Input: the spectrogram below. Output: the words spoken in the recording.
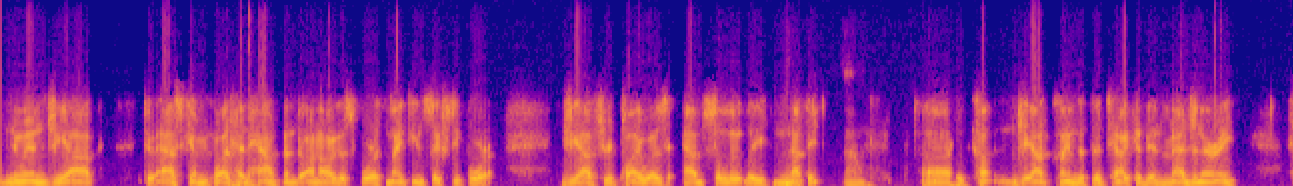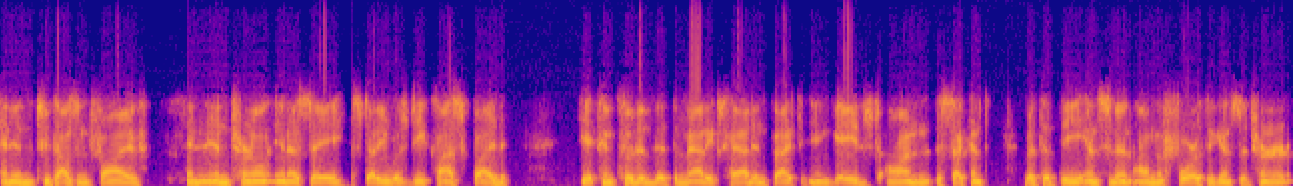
Nguyen Giap to ask him what had happened on August 4th, 1964. Giap's reply was absolutely nothing. Oh. Uh, Giap claimed that the attack had been imaginary, and in 2005, an internal NSA study was declassified. It concluded that the Maddox had, in fact, engaged on the 2nd, but that the incident on the 4th against the Turner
